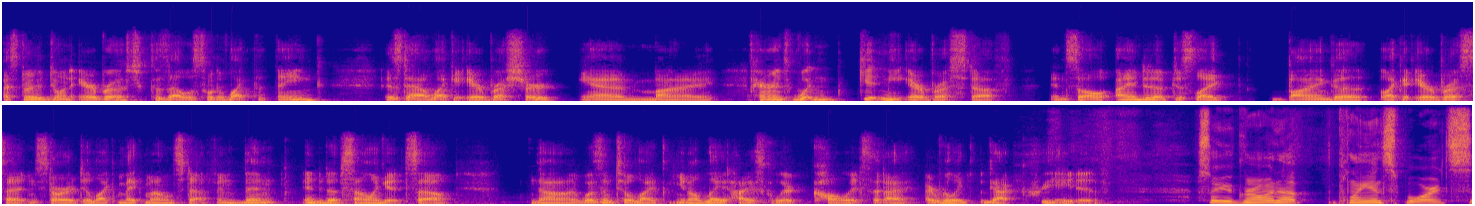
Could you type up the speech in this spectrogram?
I started doing airbrush because that was sort of like the thing is to have like an airbrush shirt and my parents wouldn't get me airbrush stuff. And so I ended up just like buying a like an airbrush set and started to like make my own stuff and then ended up selling it. So no, it wasn't until like, you know, late high school or college that I, I really got creative. So you're growing up playing sports.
